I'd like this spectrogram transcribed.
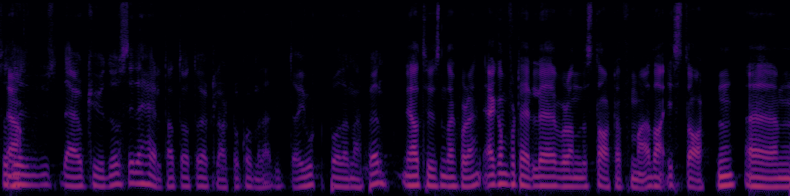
Så Ja. det, det er jo kudos i det hele tatt at du har klart å komme deg dit du har gjort på den appen. Ja, tusen takk for det. Jeg kan fortelle hvordan det starta for meg. da. I starten um,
